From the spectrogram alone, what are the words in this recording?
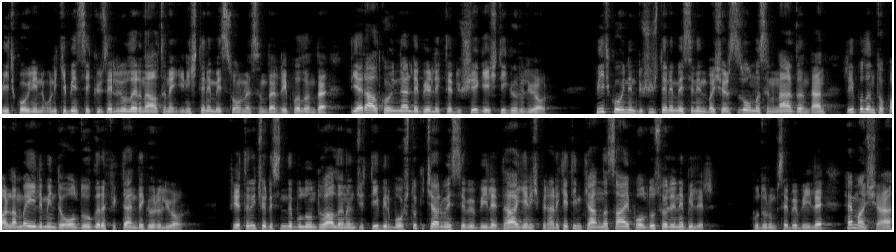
Bitcoin'in 12.850 doların altına iniş denemesi sonrasında Ripple'ın da diğer altcoin'lerle birlikte düşüşe geçtiği görülüyor. Bitcoin'in düşüş denemesinin başarısız olmasının ardından Ripple'ın toparlanma eğiliminde olduğu grafikten de görülüyor. Fiyatın içerisinde bulunduğu alanın ciddi bir boşluk içermesi sebebiyle daha geniş bir hareket imkanına sahip olduğu söylenebilir. Bu durum sebebiyle hem aşağı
